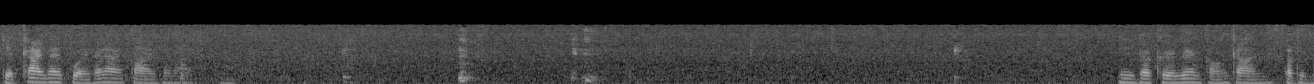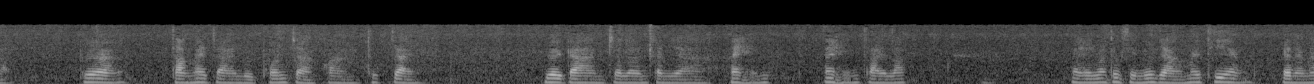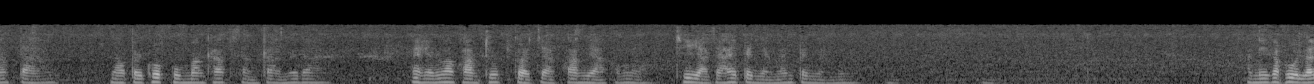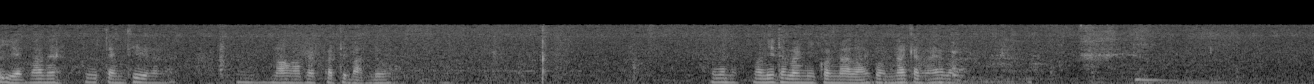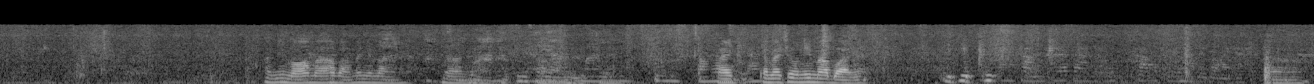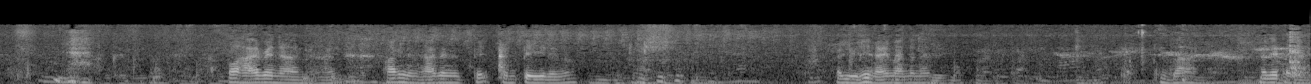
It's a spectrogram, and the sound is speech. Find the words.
เจ็บไข้ได้ป่วยก็ได้ตายก็ได้นี่ก็คือเรื่องของการปฏิบัติ เพื่อ ทำให้ใจหลุดพ้นจากความทุกข์ใจ ด้วยการเจริญปัญญาให้เห็นให้เห็นใจรักให้เห็นว่าทุกสิ่งทุกอย่างไม่เที่ยงเป็นอนัตตา เราไปควบคุมบังคับสั่งการไม่ได้ ให้เห็นว่าความทุกข์เกิดจากความอยากของเรา ที่อยากจะให้เป็นอย่างนั้นเป็นอย่างนี้ อันนี้ก็พูดละเอียดแล้วนะพูดเต็มที่แล้วลองเอาไปปฏิบัติดู วันนี้ทำไมมีคนมาหลายคนนัดกันไว้แบบอันนี้หมอมาบ่าไม่ได้มามาไปทำไมช่วงนี้มาบ่อยเลยก็หายไปนานหายพักหนึ่งหายไปเป็นปีเลยเนาะไปอยู่ที่ไหนมาตอนนั้น ที่บ้าน ไม่ได้ไปไหน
